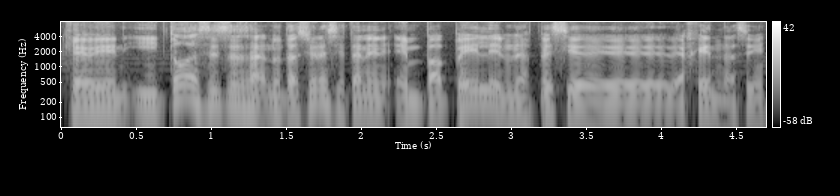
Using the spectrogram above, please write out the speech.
Qué bien. ¿Y todas esas anotaciones están en, papel, en una especie de, agenda, sí?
